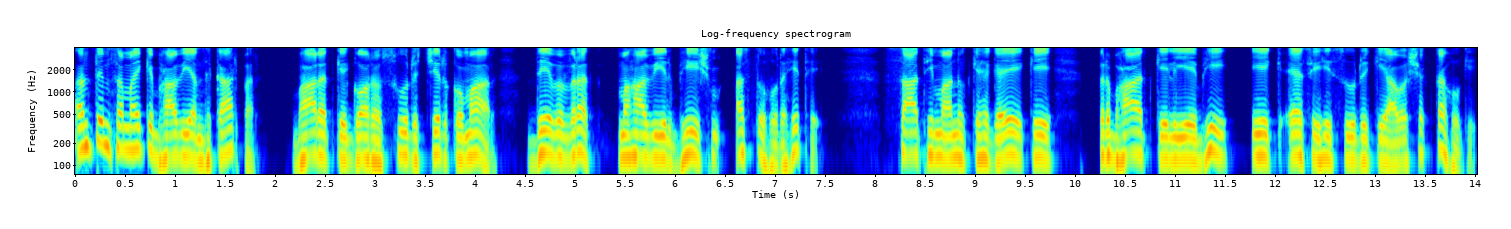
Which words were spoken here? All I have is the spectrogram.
अंतिम समय के भावी अंधकार पर भारत के गौरव सूर्य, चिरकुमार, देवव्रत, महावीर भीष्म अस्त हो रहे थे। साथ ही मानो कह गए कि प्रभात के लिए भी एक ऐसे ही सूर्य की आवश्यकता होगी।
